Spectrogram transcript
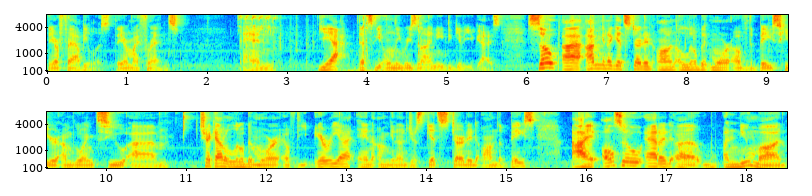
They are fabulous. They are my friends. And yeah, that's the only reason I need to give you guys. So, uh, I'm going to get started on a little bit more of the base here. I'm going to um, check out a little bit more of the area, and I'm going to just get started on the base. I also added uh, a new mod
